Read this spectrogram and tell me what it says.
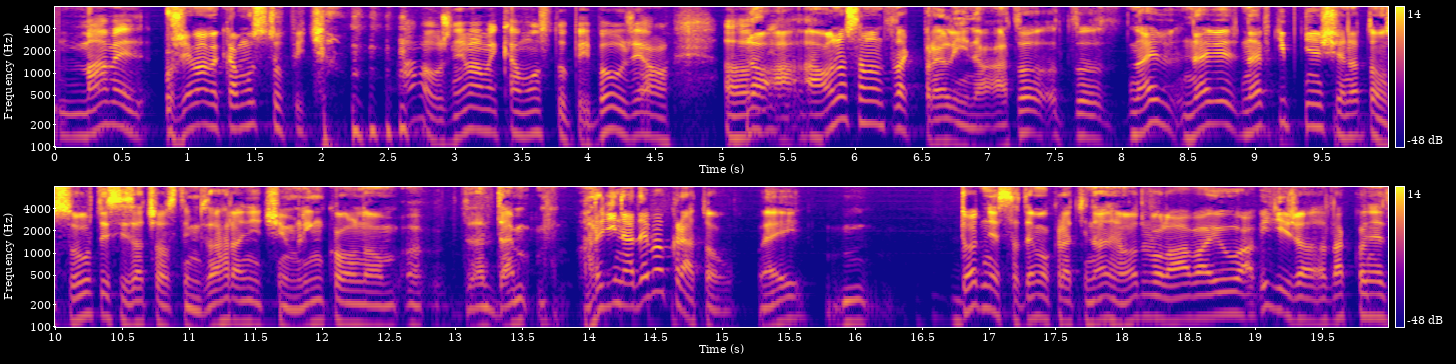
Máme, Už nemáme kam ustúpiť. áno, už nemáme kam ustúpiť, bohužiaľ. O, No a, a ono sa nám to tak prelína. A to, to naj, naj, najvtipnejšie na tom sú, ty si začal s tým zahraničím, Lincolnom, eh, dem, hrdina demokratov. Hej? Dodnes sa demokrati na neho odvolávajú a vidíš, a nakoniec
